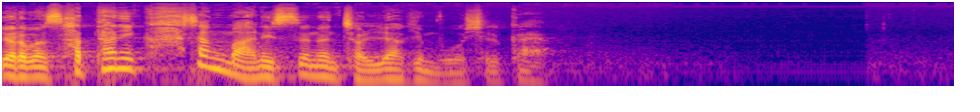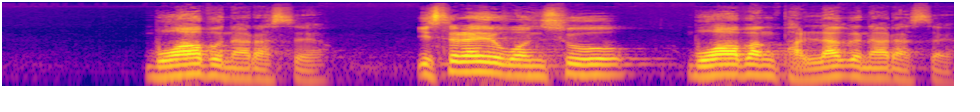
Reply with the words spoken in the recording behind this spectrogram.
여러분 사탄이 가장 많이 쓰는 전략이 무엇일까요? 모압은 알았어요. 이스라엘 원수 모압왕 발락은 알았어요.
